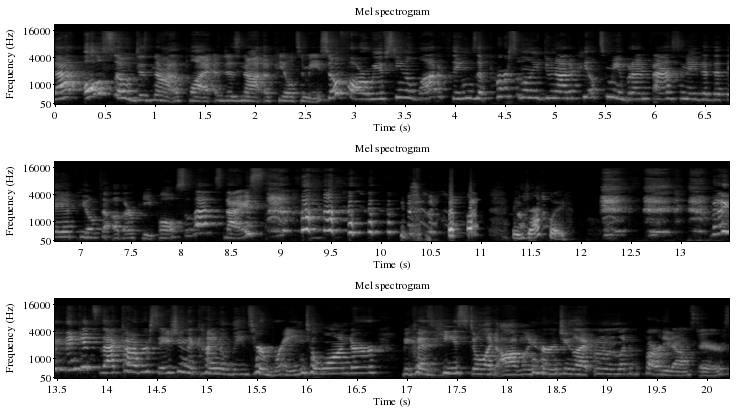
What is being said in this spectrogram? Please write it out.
that also does not apply, does not appeal to me. So far, we have seen a lot of things that personally do not appeal to me, but I'm fascinated that they appeal to other people. So that's nice. Exactly. But I think it's that conversation that kind of leads her brain to wander because he's still like ogling her and she's like, mm, look at the party downstairs.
